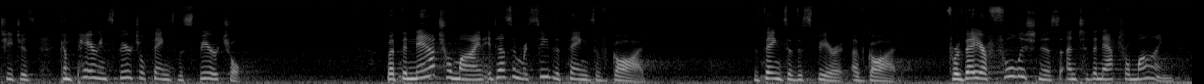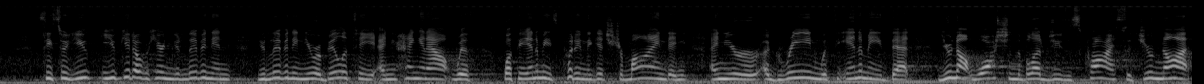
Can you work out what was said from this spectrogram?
teaches, comparing spiritual things with spiritual. But the natural mind, it doesn't receive the things of God, the things of the Spirit of God, for they are foolishness unto the natural mind. See, so you, you get over here and you're living in you're living in your ability and you're hanging out with what the enemy is putting against your mind and, and you're agreeing with the enemy that you're not washed in the blood of Jesus Christ, that you're not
